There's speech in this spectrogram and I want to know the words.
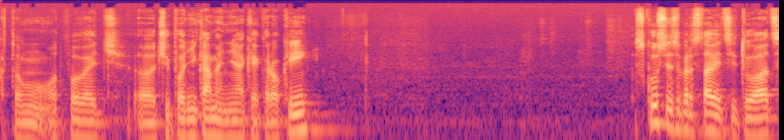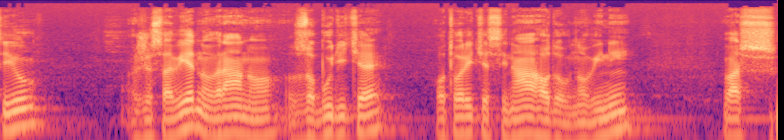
k tomu odpoveď, uh, či podnikáme nejaké kroky. Skúste si predstaviť situáciu, že sa v jedno ráno zobudíte otvoríte si náhodou noviny, váš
